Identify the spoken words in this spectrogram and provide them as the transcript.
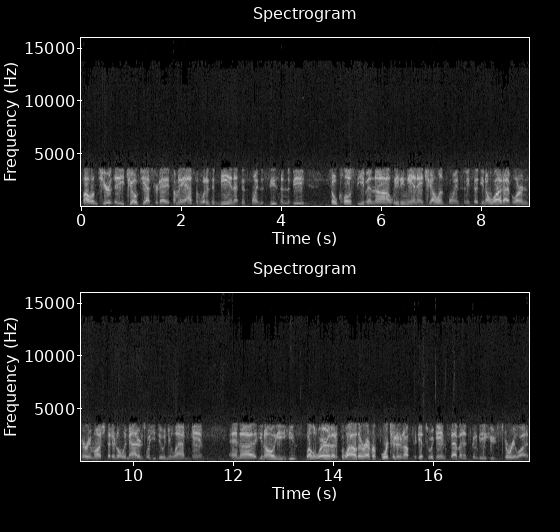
volunteers it. He joked yesterday. Somebody asked him, "What does it mean at this point in the season to be so close to even uh, leading the NHL in points?" And he said, "You know what? I've learned very much that it only matters what you do in your last game." And uh, you know, he, he's well aware that if the Wild are ever fortunate enough to get to a game seven, it's going to be a huge storyline.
